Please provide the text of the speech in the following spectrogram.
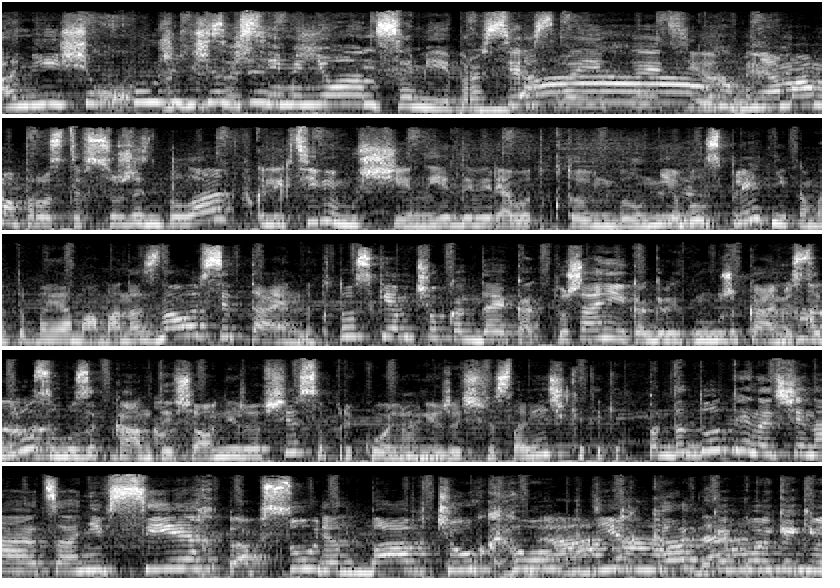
они еще хуже, Они чем со всеми нюансами, про всех Да. своих этих. У меня мама просто всю жизнь была в коллективе мужчин. Ей доверяю. Вот кто был, не был сплетником, это моя мама. Она знала все тайны. Кто с кем, что, когда и как. Потому что они, как говорит, мужиками соберутся, музыканты еще. Они же вообще все прикольно. У них же еще словечки такие. Подадут и начинаются. Они всех обсудят, баб, чё, у кого, Да, где, как, да. какой, какими.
